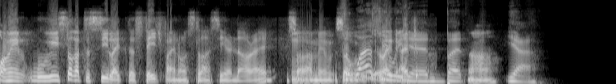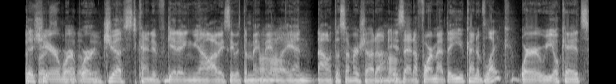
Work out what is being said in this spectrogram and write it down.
I mean, we still got to see like the stage finals last year, though, right? So I Mhm. mean, So, so, last year like, we I, did, but Uh huh. yeah, this year we're, we're the- just kind of getting you know obviously with the May Uh-huh. melee and now with the summer showdown Uh-huh. is that a format that you kind of like where we okay it's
